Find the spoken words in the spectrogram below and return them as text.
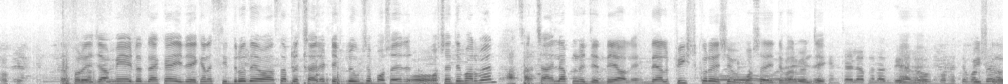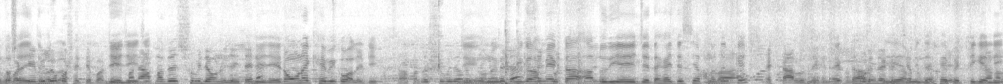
ওকে। তারপরে এই যে আমি এটা দেখাই এটা এখানে ছিদ্র দেওয়া আছে আপনি চাইলে টেবিলের উপরে বসাই বসাইতে পারবেন। আচ্ছা। আর চাইলে আপনি যে দেয়ালে দেয়াল ফিক্সড করে এসে বসাই দিতে পারবেন জি দেখেন চাইলে আপনারা দেয়ালেও হ্যাঁ। বসাইতে পারবেন করে অথবা টেবিলেও বসাইতে পারবেন। জি, জি, মানে আপনাদের সুবিধা অনুযায়ী তাই না? জি জি এটা অনেক হেভি কোয়ালিটি আচ্ছা, আপনাদের সুবিধা জি অনুযায়ী অনেক হেভি আমি একটা আলু দিয়ে এই যে দেখাইতেছি আপনাদেরকে। একটা আলু দিয়ে কিন্তু এখন করে দেখাচ্ছি আমি দেখাই ভাই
